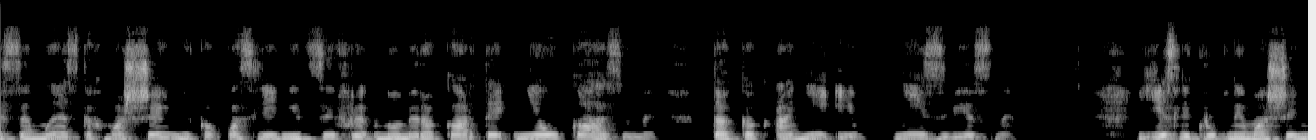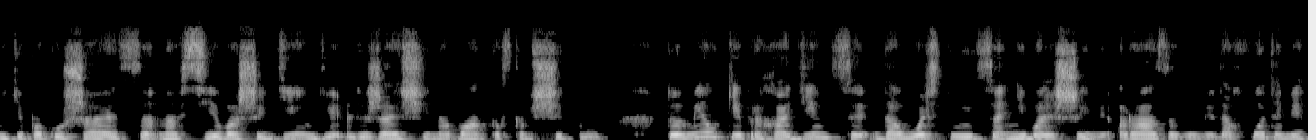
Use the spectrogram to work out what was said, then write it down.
СМС-ках мошенников последние цифры номера карты не указаны, так как они им неизвестны. Если крупные мошенники покушаются на все ваши деньги, лежащие на банковском счету, то мелкие проходимцы довольствуются небольшими разовыми доходами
